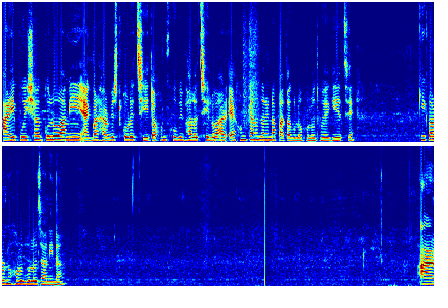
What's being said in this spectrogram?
আর এই পুঁই শাকগুলো আমি একবার হারভেস্ট করেছি, তখন খুবই ভালো ছিল। আর এখন কেন জানি না পাতাগুলো হলুদ হয়ে গিয়েছে। কী কারণে হলুদ হলো জানি না। আর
